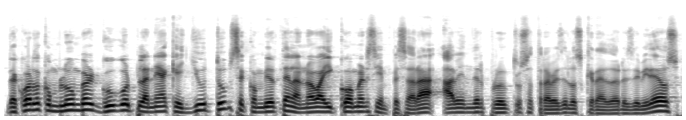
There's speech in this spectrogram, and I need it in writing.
De acuerdo con Bloomberg, Google planea que YouTube se convierta en la nueva e-commerce y empezará a vender productos a través de los creadores de videos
